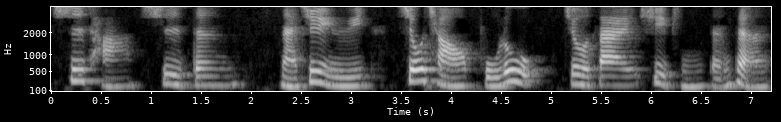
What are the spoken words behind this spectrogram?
施茶、施灯，乃至于修桥补路、救灾续贫等等。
